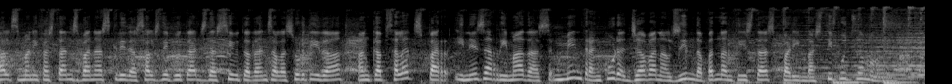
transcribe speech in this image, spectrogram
Els manifestants van escridassar els diputats de Ciutadans a la sortida, encapçalats per Inés Arrimadas, mentre encoratjaven els independentistes per investir Puigdemont.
